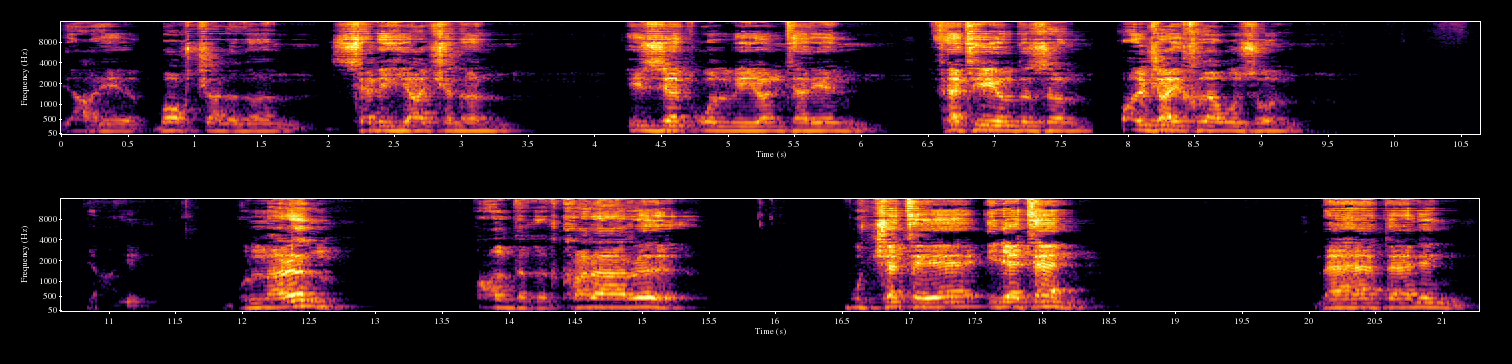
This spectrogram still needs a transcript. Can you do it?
yani Bohçalı'nın, Semih Yalçın'ın, İzzet Ulvi Yönter'in, Fethi Yıldız'ın, Olcay Kılavuz'un yani bunların aldığı kararı bu çeteye ileten MHP'nin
